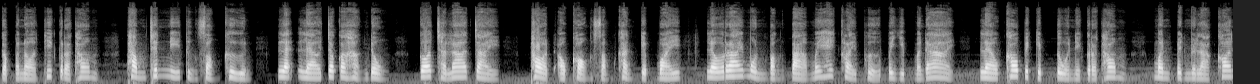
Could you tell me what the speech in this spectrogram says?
กลับมานอนที่กระท่อมทำเช่นนี้ถึงสองคืน และแล้วเจ้ากระหังดงก็ชะล่าใจ ถอดเอาของสำคัญเก็บไว้ แล้วร่ายมนบังตาไม่ให้ใครเผลอไปหยิบมาได้ แล้วเข้าไปเก็บตัวในกระท่อม มันเป็นเวลาค่อน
